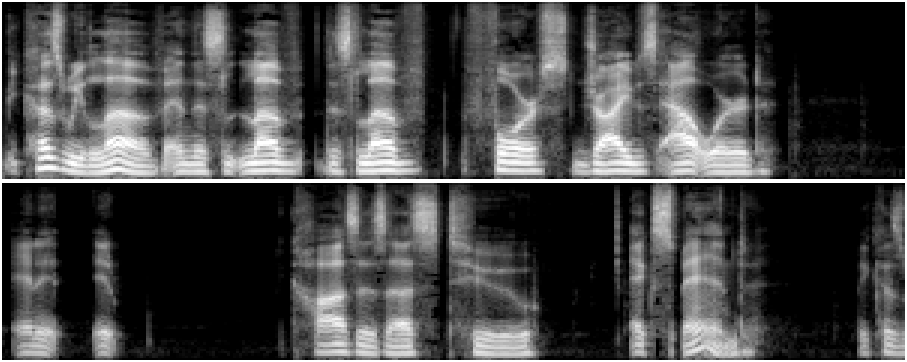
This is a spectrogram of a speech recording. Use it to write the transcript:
because we love and this love this love force drives outward and it it causes us to expand. Because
